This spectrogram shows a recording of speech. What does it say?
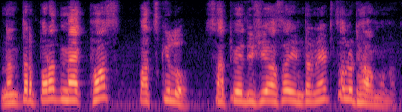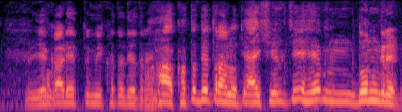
नंतर परत मॅकफॉस पाच किलो. सातव्या दिवशी असं इंटरनेट चालू ठेवा म्हणून. एक आड एक तुम्ही खत देत राहिले. हा खतं देत राहिलो ते आयसीएलचे हे अं, दोन ग्रेड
